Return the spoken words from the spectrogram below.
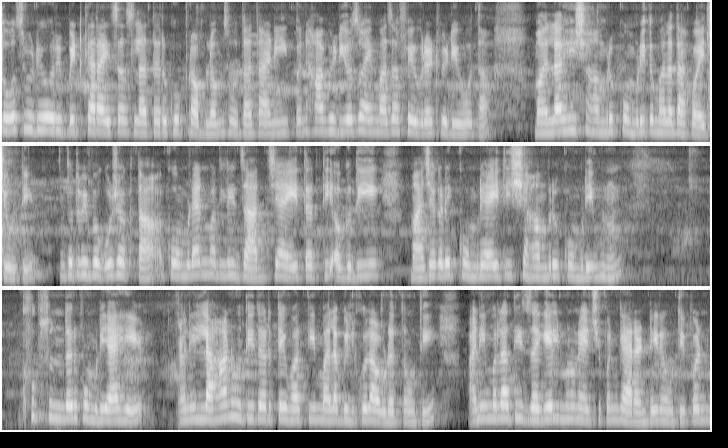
तोच व्हिडिओ रिपीट करायचा असला तर खूप प्रॉब्लेम्स होतात आणि पण हा व्हिडिओ जो आहे माझा फेवरेट व्हिडिओ होता. मला ही शहामृग कोंबडी तुम्हाला दाखवायची होती. तर तुम्ही बघू शकता कोंबड्यांमधली जात जी आहे तर ती अगदी माझ्याकडे कोंबडी आहे ती शहामृग कोंबडी म्हणून. खूप सुंदर कोंबडी आहे. आणि लहान होती तर तेव्हा ती मला बिलकुल आवडत नव्हती. आणि मला ती जगेल म्हणून याची पण गॅरंटी नव्हती. पण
